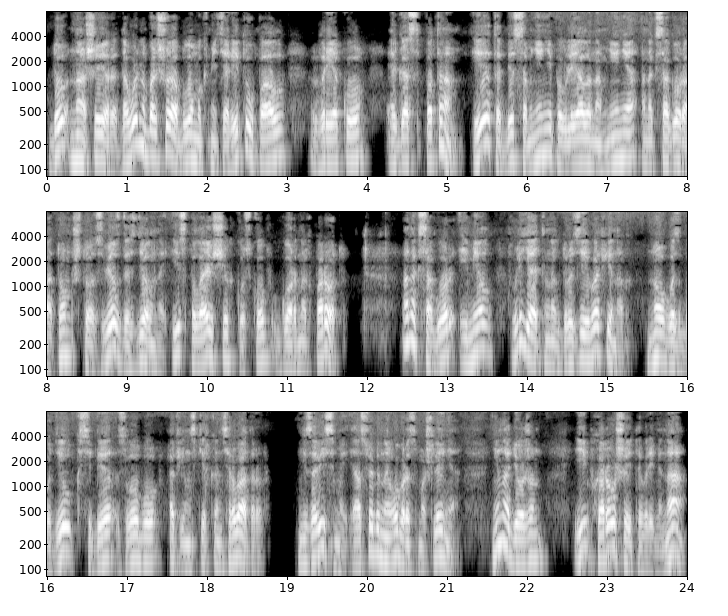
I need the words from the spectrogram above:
до нашей эры довольно большой обломок метеорита упал в реку Эгоспотам, и это, без сомнений, повлияло на мнение Анаксагора о том, что звезды сделаны из пылающих кусков горных пород. Анаксагор имел влиятельных друзей в Афинах, но возбудил к себе злобу афинских консерваторов. Независимый и особенный образ мышления ненадежен и в хорошие-то времена,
